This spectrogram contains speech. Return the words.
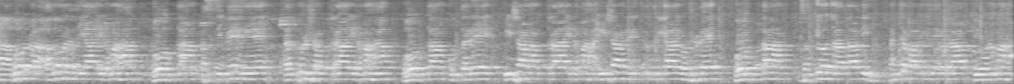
अघोर अघोरदयाय नमः। कां पश्चिमे तत्पुरुषोत्तराय नमः। उत्तरे ईशानोत्तराय नमः। ईशानेत्रत्रियाय वषडे कां सत्योजातादि पञ्चपालिकदेवताभ्यो नमः।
